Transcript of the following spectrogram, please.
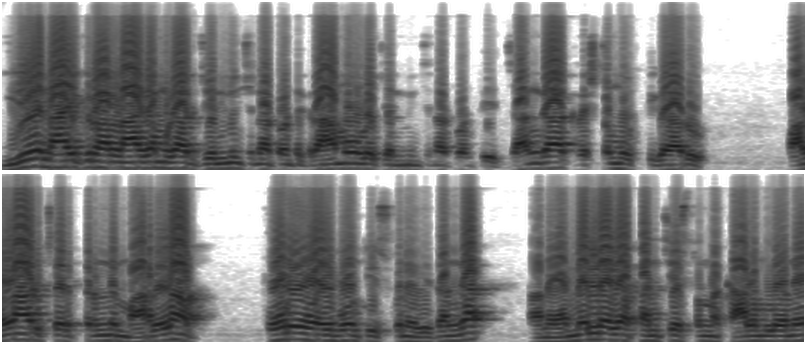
ఇదే నాయకురాలు నాగమ్మ గారు జన్మించినటువంటి గ్రామంలో జన్మించినటువంటి జంగా కృష్ణమూర్తి గారు పల్నాడు చరిత్రని మరలా పూర్వ వైభవం తీసుకునే విధంగా తను ఎమ్మెల్యేగా పనిచేస్తున్న కాలంలోనే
